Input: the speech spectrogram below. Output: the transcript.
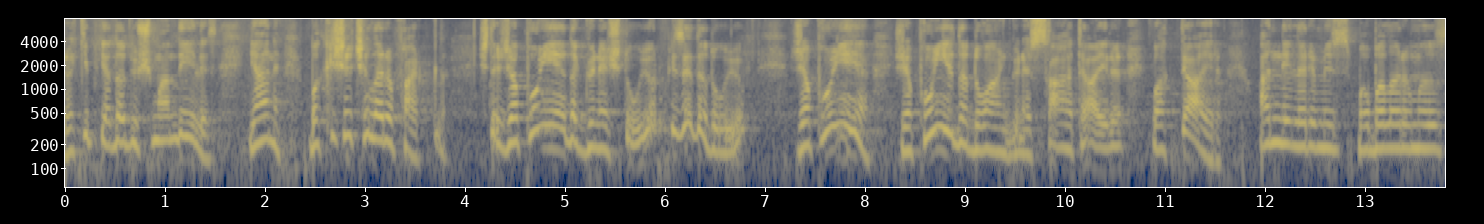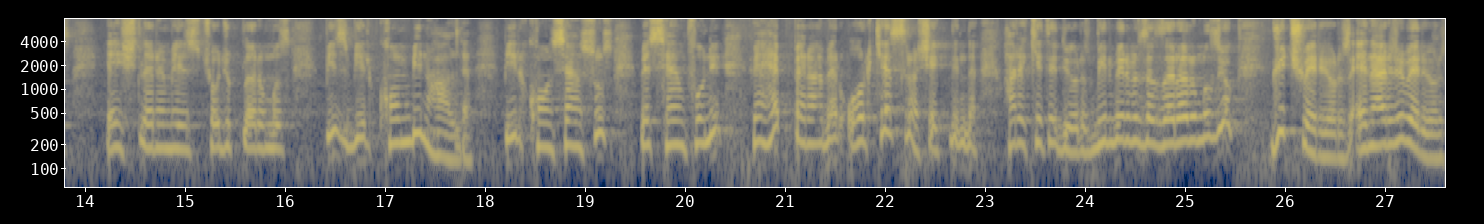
rakip ya da düşman değiliz. Yani bakış açıları farklı. İşte Japonya'ya da güneş doğuyor, bize de doğuyor. Japonya'ya, Japonya'da doğan güneş saati ayrı, vakti ayrı. Annelerimiz, babalarımız, eşlerimiz, çocuklarımız biz bir kombin halde, bir konsensus ve senfoni ve hep beraber orkestra şeklinde hareket ediyoruz. Birbirimize zararımız yok, güç veriyoruz, enerji veriyoruz.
